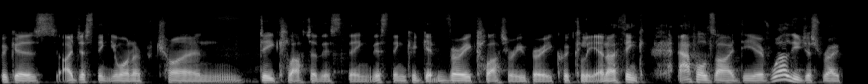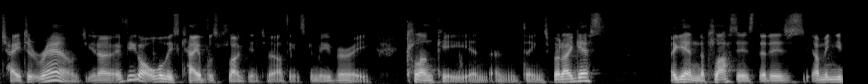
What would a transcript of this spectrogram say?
because I just think you want to try and declutter this thing. This thing could get very cluttery very quickly. And I think Apple's idea of, well, you just rotate it round. You know, if you've got all these cables plugged into it, I think it's going to be very clunky and, and things. But I guess, again, the plus is that is, I mean,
